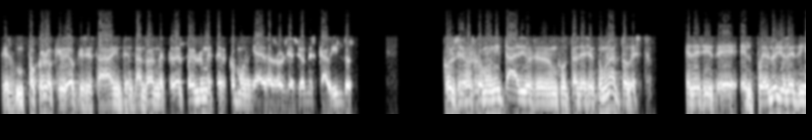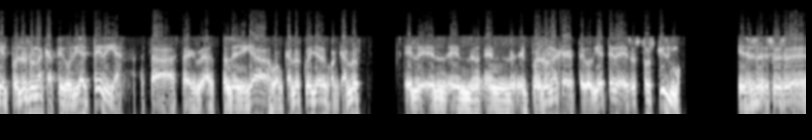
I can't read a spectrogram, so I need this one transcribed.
que es un poco lo que veo que se está intentando meter al pueblo y meter comunidades, asociaciones, cabildos, consejos comunitarios, juntas de acción comunal, todo esto. Es decir, eh, el pueblo, yo les dije, el pueblo es una categoría etérea. Hasta, hasta, hasta le dije a Juan Carlos Cuellar, Juan Carlos, el, el, pueblo una categoría de eso es trotskismo. Eso, eso es eh,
